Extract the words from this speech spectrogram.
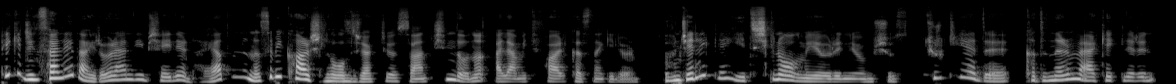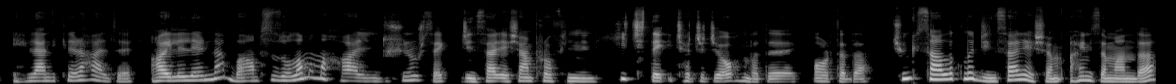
Peki cinselliğe dair öğrendiğim şeylerin hayatımda nasıl bir karşılığı olacak diyorsan şimdi onun alameti farikasına geliyorum. Öncelikle yetişkin olmayı öğreniyormuşuz. Türkiye'de kadınların ve erkeklerin evlendikleri halde ailelerinden bağımsız olamama halini düşünürsek cinsel yaşam profilinin hiç de iç açıcı olmadığı ortada. Çünkü sağlıklı cinsel yaşam aynı zamanda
